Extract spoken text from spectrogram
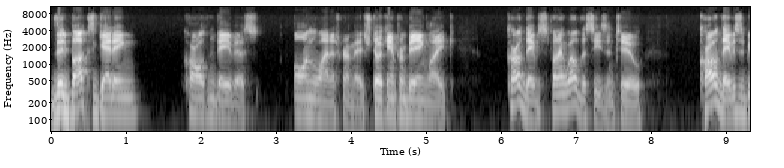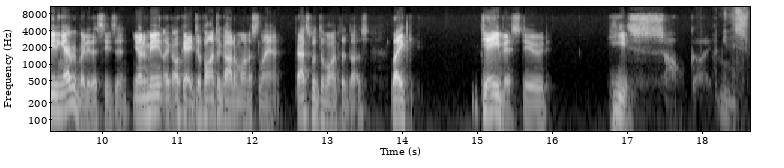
The Bucks getting Carlton Davis on the line of scrimmage took him from being like Carlton Davis is playing well this season to Carlton Davis is beating everybody this season. You know what I mean? Like, okay, Davante got him on a slant. That's what Davante does. Like, Davis, dude, he's so. I mean, this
